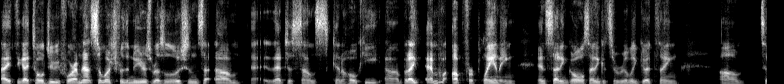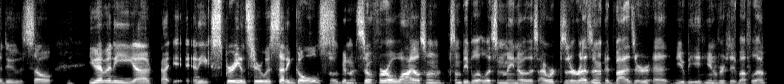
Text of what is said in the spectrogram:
I think I told you before. I'm not so much for the New Year's resolutions. Um, that just sounds kind of hokey. Uh, but I am up for planning and setting goals. I think it's a really good thing um, to do. So. Mm-hmm you have any uh, any experience here with setting goals? Oh goodness! So for a while, some some people that listen may know this. I worked as a resident advisor at UB University of Buffalo.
